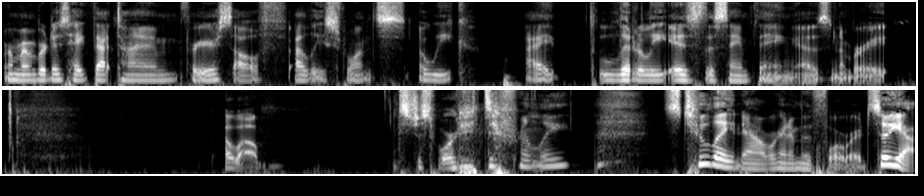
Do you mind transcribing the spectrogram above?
Remember to take that time for yourself at least once a week. I literally is the same thing as number eight. Oh well. It's just worded differently. It's too late now. We're going to move forward. So, yeah,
